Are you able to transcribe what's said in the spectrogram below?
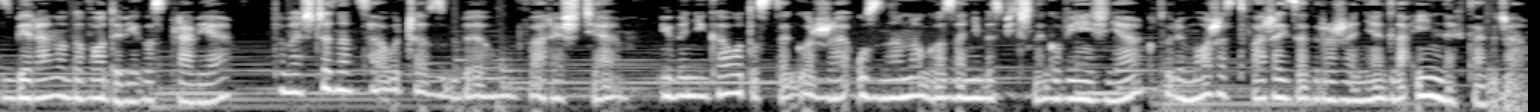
zbierano dowody w jego sprawie, to mężczyzna cały czas był w areszcie i wynikało to z tego, że uznano go za niebezpiecznego więźnia, który może stwarzać zagrożenie dla innych także.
